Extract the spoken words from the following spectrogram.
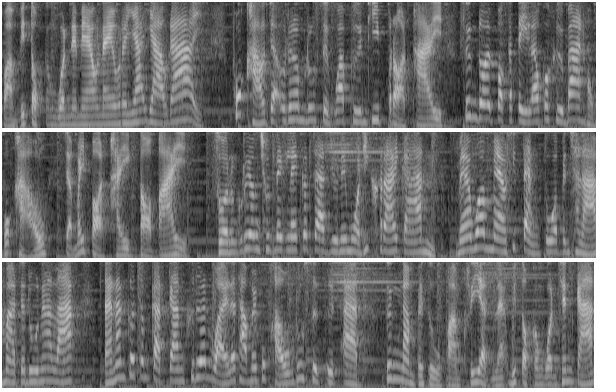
ความวิตกกังวลในแมวในระยะยาวได้พวกเขาจะเริ่มรู้สึกว่าพื้นที่ปลอดภัย ซึ่งโดยปกติแล้วก็คือบ้านของพวกเขาจะไม่ปลอดภัยอีกต่อไป ส่วนเรื่องชุดเล็ก ๆ ก็จัดอยู่ในหมวดที่คล้ายกัน แม้ว่าแมวที่แต่งตัวเป็นฉลามอาจจะดูน่ารัก แต่นั่นก็จำกัดการเคลื่อนไหวและทำให้พวกเขารู้สึกอึดอัด ซึ่งนำไปสู่ความเครียดและวิตกกังวลเช่นกัน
